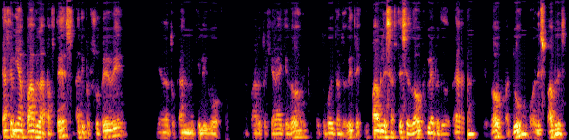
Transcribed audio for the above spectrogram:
κάθε μία παύλα από αυτές αντιπροσωπεύει για να το κάνουμε και λίγο, να πάρω το χεράκι εδώ, το μπορείτε να το δείτε. Οι παύλες αυτές εδώ που βλέπετε εδώ πέρα και εδώ, παντού, όλες οι παύλες,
